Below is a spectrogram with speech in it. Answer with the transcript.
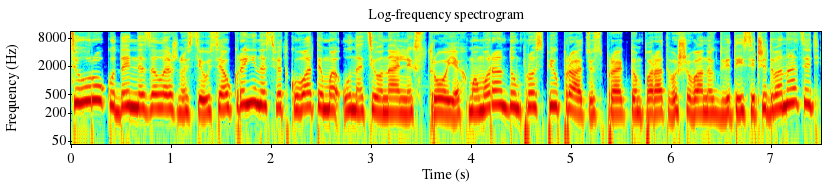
Цього року День Незалежності уся Україна святкуватиме у національних строях. Меморандум про співпрацю з проектом Парад вишиванок 2012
